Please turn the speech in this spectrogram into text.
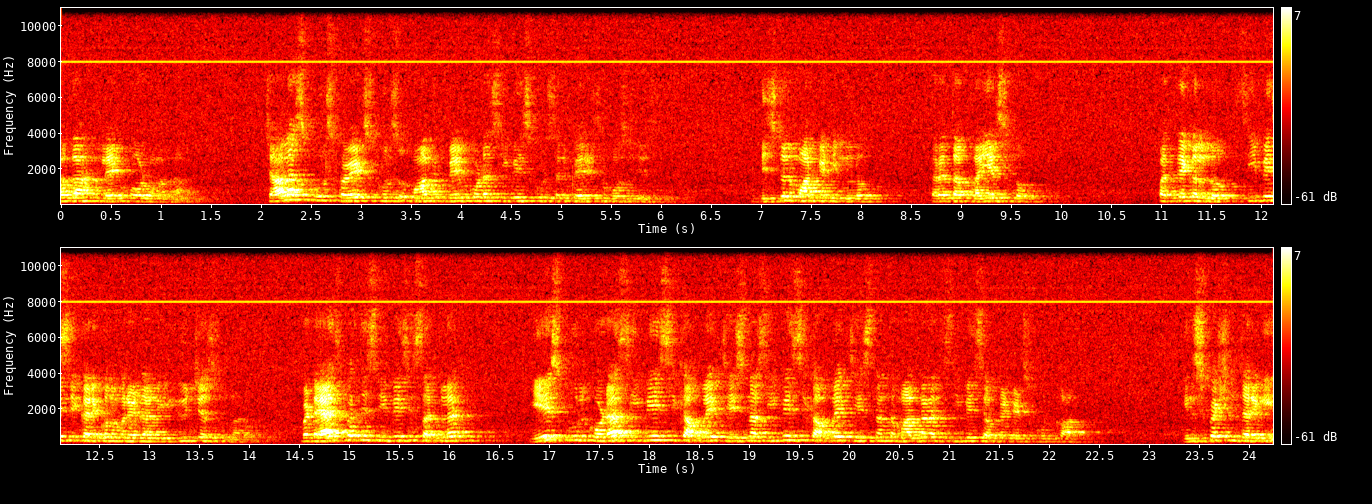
అవగాహన లేకపోవడం వల్ల చాలా స్కూల్స్ ప్రైవేట్ స్కూల్స్ మాకు మేము కూడా సిబిఎస్ స్కూల్స్ అని పేరెంట్స్ మోసం చేస్తున్నాం. డిజిటల్ మార్కెటింగ్లో తర్వాత ఫ్లయర్స్లో పత్రికల్లో సిబిఎస్ఈ కరికులం అనే దాన్ని యూజ్ చేస్తున్నారు but as per the CBSE circular ఏ స్కూల్ కూడా సిబిఎస్ఈకి అప్లై చేసినా సిబిఎస్ఈకి అప్లై చేసినంత మాత్రమే అది సిబిఎస్ఈ అప్డేటెడ్ స్కూల్ కాదు ఇన్స్పెక్షన్ జరిగి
